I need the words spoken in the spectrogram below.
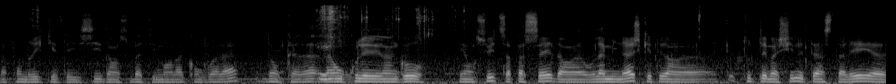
La fonderie qui était ici dans ce bâtiment-là qu'on voit là. Donc là, là, on coulait les lingots et ensuite ça passait dans, au laminage qui était dans la- toutes les machines étaient installées euh,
